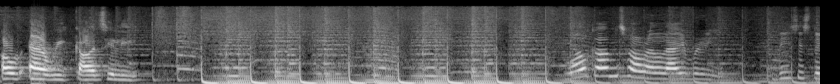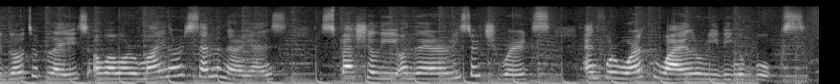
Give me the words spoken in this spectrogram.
of every counseling. Welcome to our library. This is the go-to place of our minor seminarians, especially on their research works and for worthwhile reading of books.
